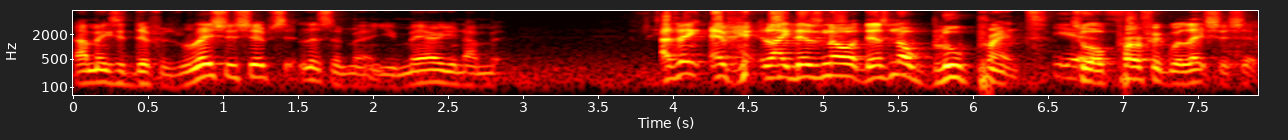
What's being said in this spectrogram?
that makes a difference. Relationships, listen, man, you marry, you're not. Ma- I think like there's no there's no blueprint to a perfect relationship.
